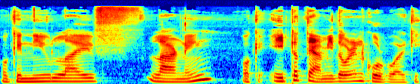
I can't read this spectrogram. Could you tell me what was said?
Okay new life learning. Okay, এইটাতে আমি ধরেন করব আর কি।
